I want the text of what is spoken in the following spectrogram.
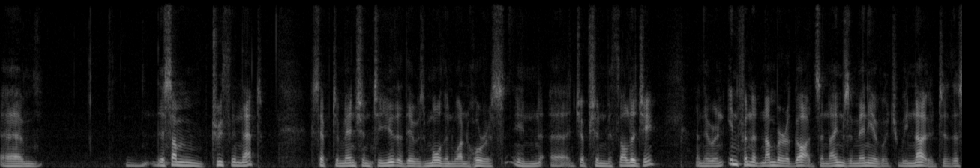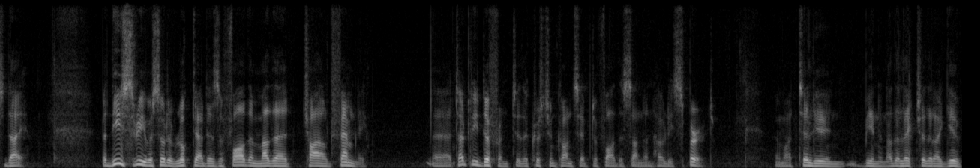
Um, there's some truth in that, except to mention to you that there was more than one Horus in uh, Egyptian mythology, and there were an infinite number of gods, and names of many of which we know to this day. But these three were sort of looked at as a father, mother, child family, uh, totally different to the Christian concept of Father, Son, and Holy Spirit. And I tell you, in being another lecture that I give,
